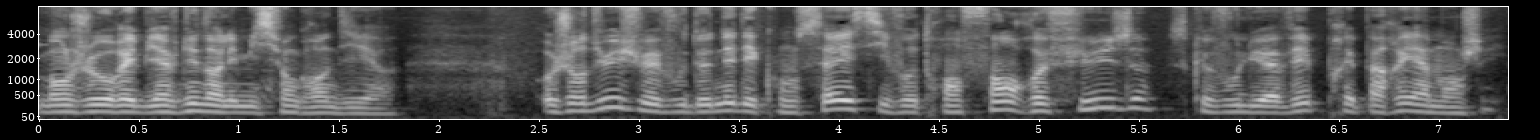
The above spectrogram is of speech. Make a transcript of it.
Bonjour et bienvenue dans l'émission Grandir. Aujourd'hui, je vais vous donner des conseils si votre enfant refuse ce que vous lui avez préparé à manger.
